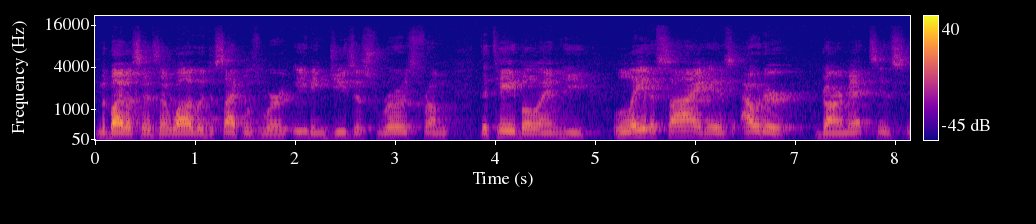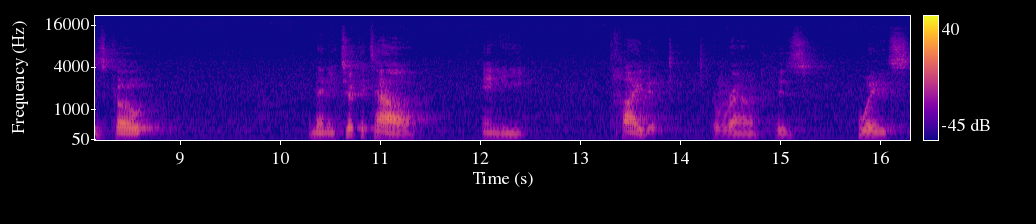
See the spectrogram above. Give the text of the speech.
And the Bible says that while the disciples were eating, Jesus rose from the table and he laid aside his outer garments, his, his coat, and then he took a towel and he tied it around his waist.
